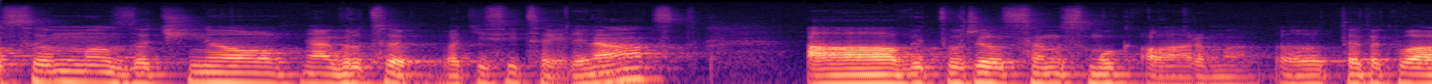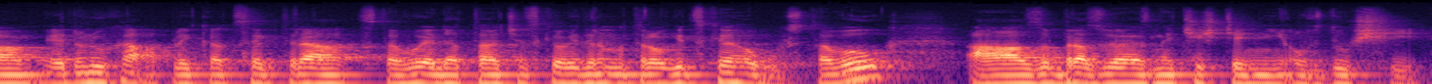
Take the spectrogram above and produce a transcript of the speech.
jsem začínal nějak v roce 2011 a vytvořil jsem Smog Alarm. Eh, to je taková jednoduchá aplikace, která stahuje data Českého hydrometeorologického ústavu a zobrazuje znečištění ovzduší.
